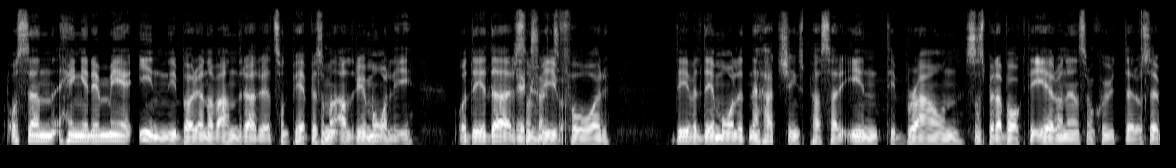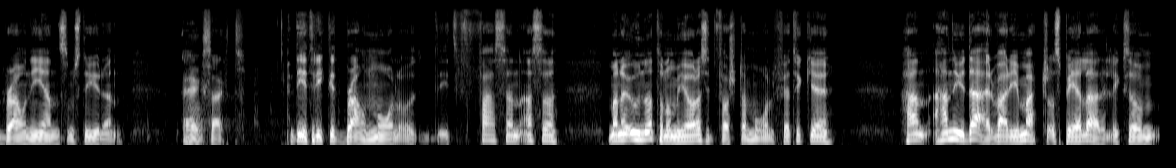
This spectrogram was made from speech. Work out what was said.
och sen hänger det med in i början av andra, du vet, ett sånt PP som man aldrig gör mål i. Och det är där som Exakt vi så. får det är väl det målet när Hutchings passar in till Brown som spelar bak till Eronen som skjuter och så är Brown igen som styr den. Exakt. Det är ett riktigt Brown-mål och det fasen, alltså man har unnat honom att göra sitt första mål för jag tycker han, han är ju där varje match och spelar liksom,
